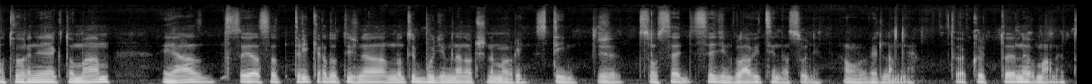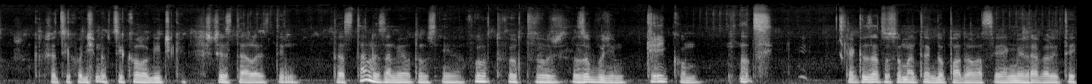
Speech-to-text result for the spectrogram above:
otvorene, jak to mám, ja, ja sa trikrát do týždňa v noci budím na nočnom mori s tým, že som sed, sedím v lavici na súde a on vedľa mňa. To, ako, to je normálne. To. Všetci chodíme v psychologičke ešte stále s tým. To stále sa mi o tom sníva. Furt, furt, furt, sa zobudím krikom noci. Tak za to som aj tak dopadol asi, jak mi vraveli tí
